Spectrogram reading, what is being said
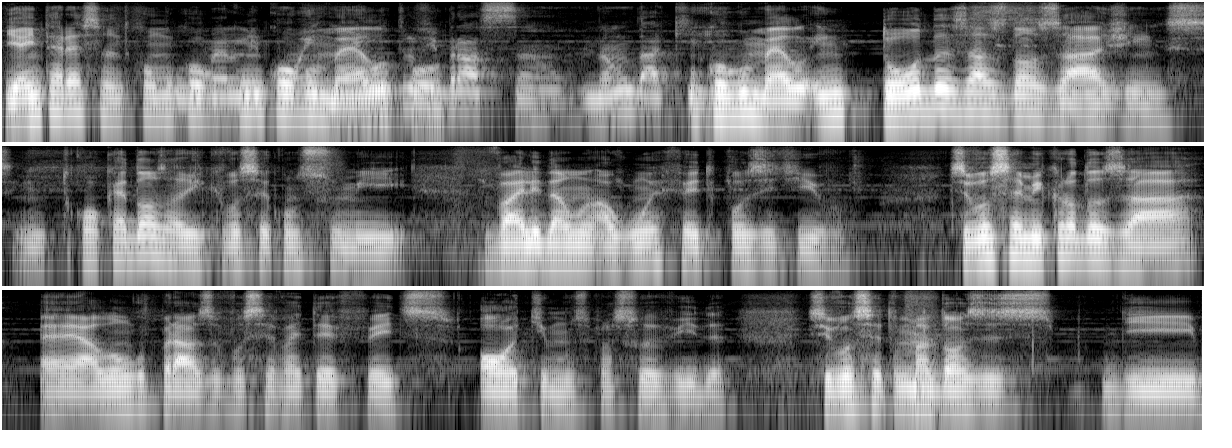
E é interessante como o em cogumelo, outra pô. vibração, não daqui. O cogumelo, em todas as dosagens, em qualquer dosagem que você consumir, vai lhe dar um- algum efeito positivo. Se você microdosar, é, a longo prazo você vai ter efeitos ótimos para sua vida. Se você tomar doses de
